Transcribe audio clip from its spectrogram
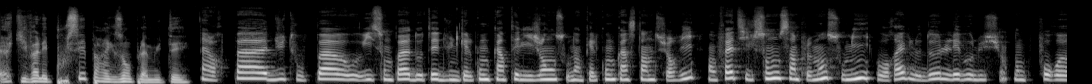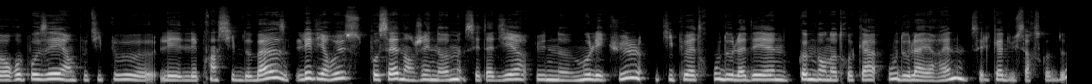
euh, qui va va les pousser par exemple à muter? Alors pas du tout, pas ils sont pas dotés d'une quelconque intelligence ou d'un quelconque instinct de survie. En fait, ils sont simplement soumis aux règles de l'évolution. Donc pour euh, reposer un petit peu euh, les, les principes de base, les virus possèdent un génome, c'est-à-dire une molécule qui peut être ou de l'ADN comme dans notre cas ou de l'ARN, c'est le cas du SARS-CoV-2.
